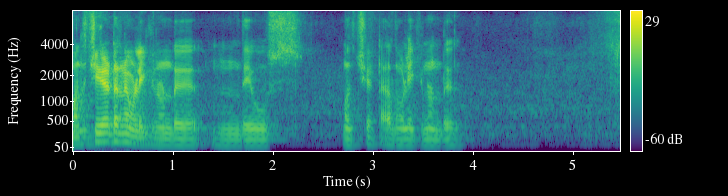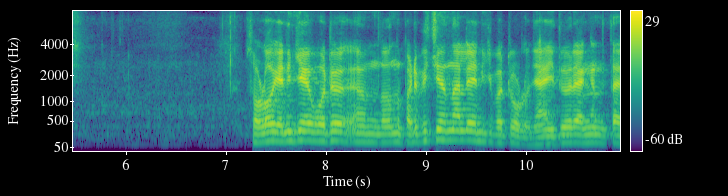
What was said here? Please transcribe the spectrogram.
മധുച്ചേട്ടനെ വിളിക്കുന്നുണ്ട്. ദേവൂസ് മധുച്ചേട്ട എന്ന് വിളിക്കുന്നുണ്ട്. സോളോ എനിക്ക് ഒരു ഒന്ന് പഠിപ്പിച്ചു തന്നാലേ എനിക്ക് പറ്റുള്ളൂ. ഞാൻ ഇതുവരെ അങ്ങനത്തെ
